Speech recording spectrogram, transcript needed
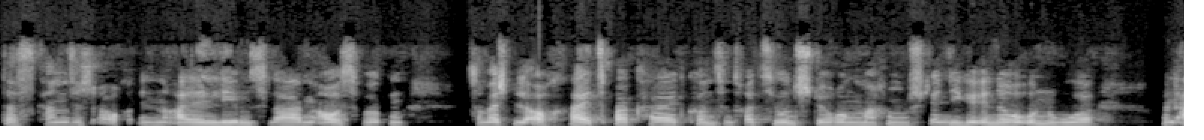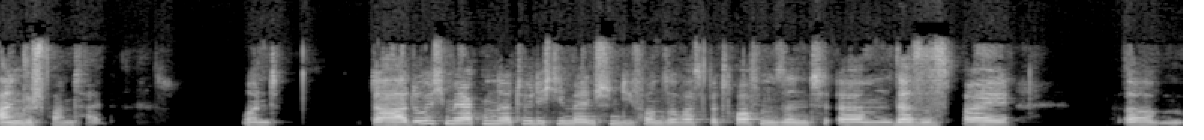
Das kann sich auch in allen Lebenslagen auswirken. Zum Beispiel auch Reizbarkeit, Konzentrationsstörungen machen, ständige innere Unruhe und Angespanntheit. Und dadurch merken natürlich die Menschen, die von sowas betroffen sind, ähm, dass es bei ähm,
